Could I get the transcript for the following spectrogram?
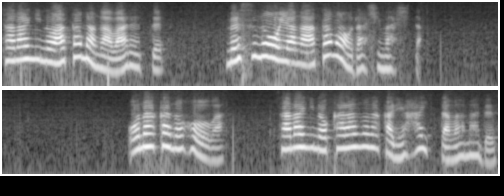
さなぎの頭が割れてメスの親が頭を出しました。お腹の方はさなぎの殻の中に入ったままです。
